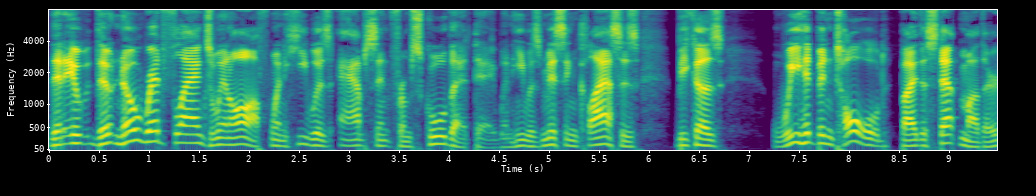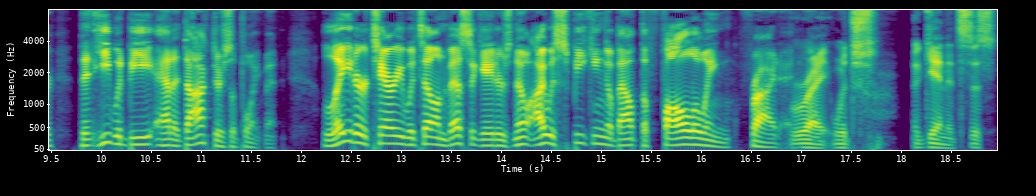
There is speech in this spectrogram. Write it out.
that it, no red flags went off when he was absent from school that day, when he was missing classes, because we had been told by the stepmother that he would be at a doctor's appointment. Later, Terri would tell investigators, no, I was speaking about the following Friday. Right. Which, again, it's just,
